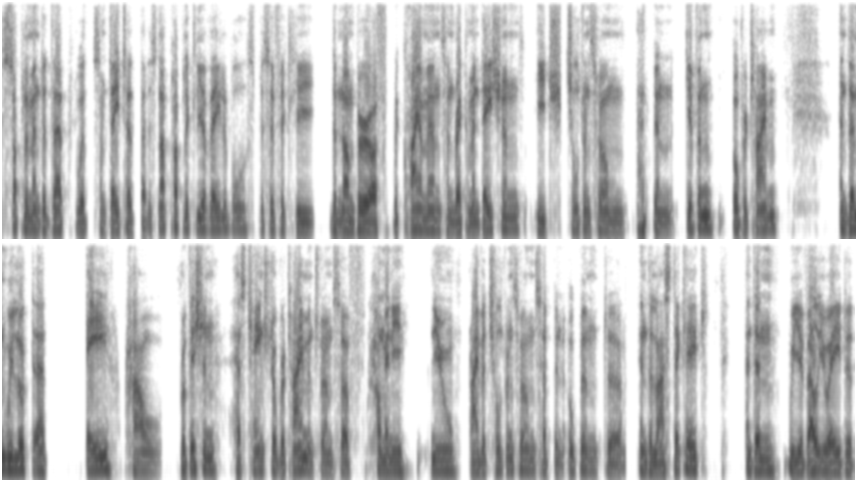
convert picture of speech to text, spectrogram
supplemented that with some data that is not publicly available, specifically the number of requirements and recommendations each children's home had been given over time. And then we looked at A, how provision has changed over time in terms of how many new private children's homes had been opened uh, in the last decade. And then we evaluated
